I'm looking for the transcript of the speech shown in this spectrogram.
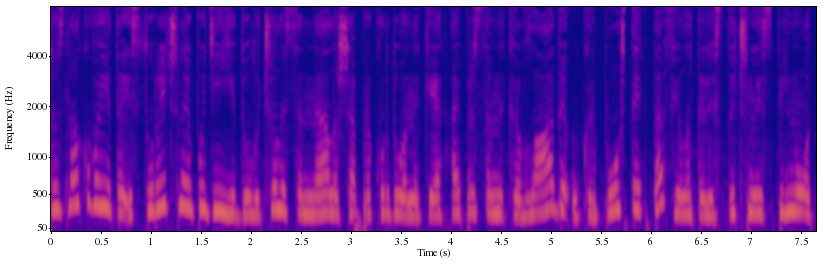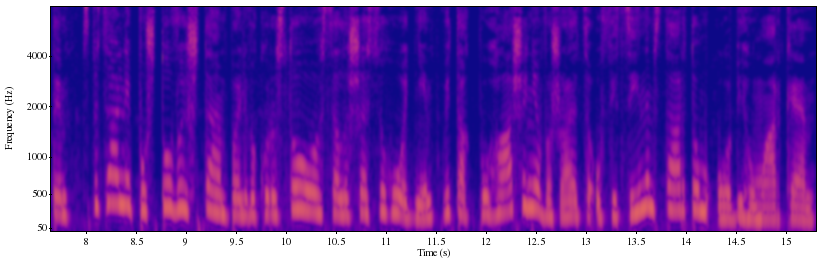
До знакової та історичної події долучилися не лише прикордонники, а й представники влади, Укрпошти та філателістичної спільноти. Спеціальний поштовий штемпель використовувався лише сьогодні. Відтак погашення вважається офіційним стартом обігу марки.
